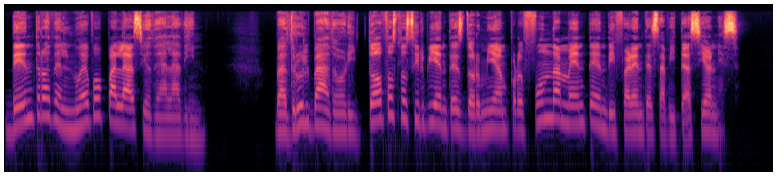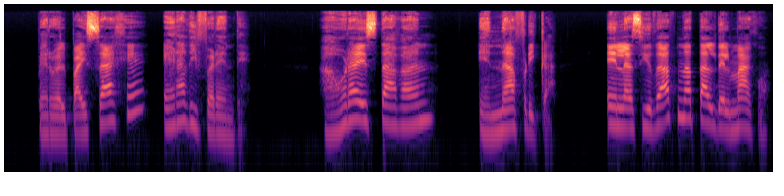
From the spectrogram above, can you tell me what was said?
dentro del nuevo palacio de Aladín. Badrul Bador y todos los sirvientes dormían profundamente en diferentes habitaciones. Pero el paisaje era diferente. Ahora estaban en África, en la ciudad natal del mago,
